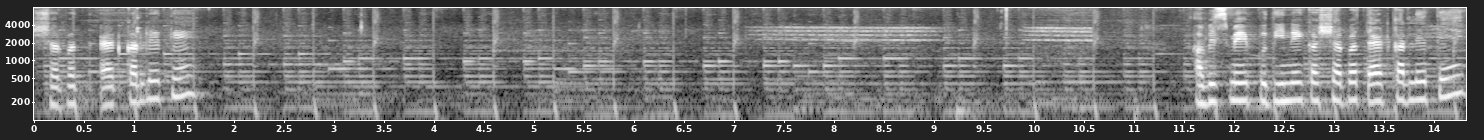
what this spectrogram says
शरबत ऐड कर लेते हैं। अब इसमें पुदीने का शरबत ऐड कर लेते हैं।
